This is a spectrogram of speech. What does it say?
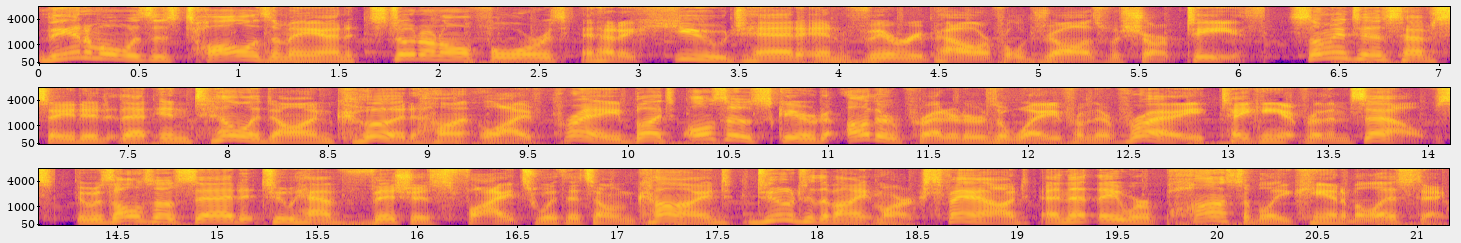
The animal was as tall as a man, stood on all fours, and had a huge head and very powerful jaws with sharp teeth. Scientists have stated that Entelodon could hunt live prey, but also scared other predators away from their prey, taking it for themselves. It was also said to have vicious fights with its own kind due to the bite marks found, and that they were possibly cannibalistic.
